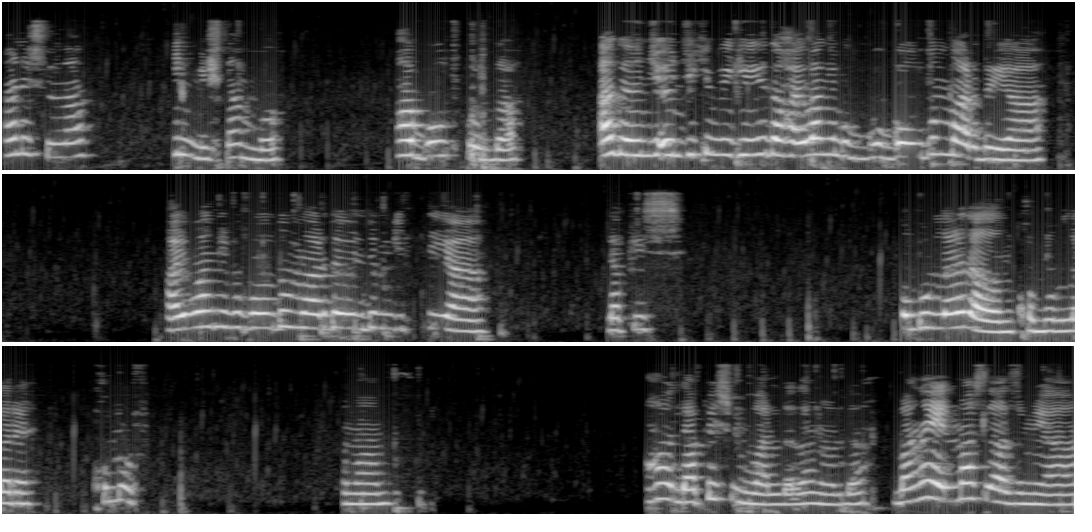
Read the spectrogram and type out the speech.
Hangisi lan? Kimmiş lan bu? Ha gold burada. Aga önce önceki videoyu da hayvan gibi go- gold'um vardı ya. Hayvan gibi gold'um vardı öldüm gitti ya. Lapis. Komurları da alalım komurları. Komur. Tamam. Aha lapis mi vardı lan orada? Bana elmas lazım ya.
